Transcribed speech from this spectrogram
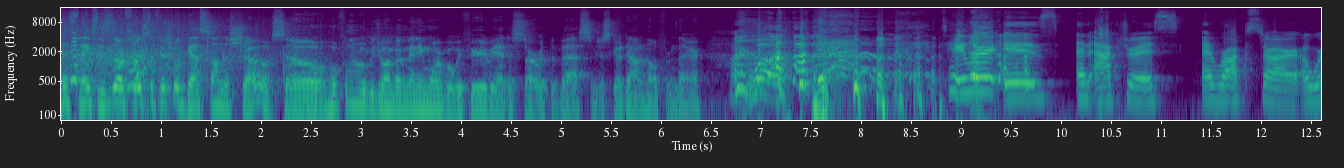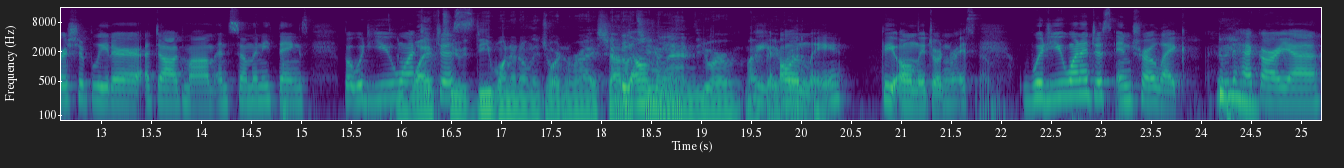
Yes, thanks. This is our first official guest on the show, so hopefully we'll be joined by many more. But we figured we had to start with the best and just go downhill from there. Whoa. Taylor is an actress, a rock star, a worship leader, a dog mom, and so many things. But would you And want wife to to just the one and only Jordan Rice. Shout The out to you, man. You are my the favorite. only, the only Jordan Rice? Yeah. Would you want to just intro like who the heck are you?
